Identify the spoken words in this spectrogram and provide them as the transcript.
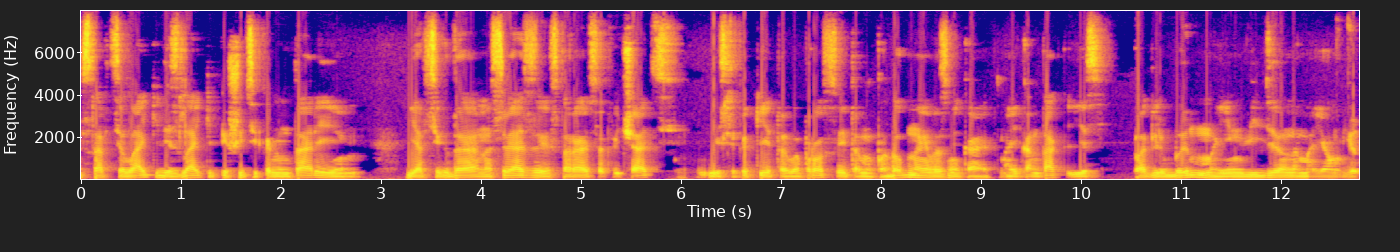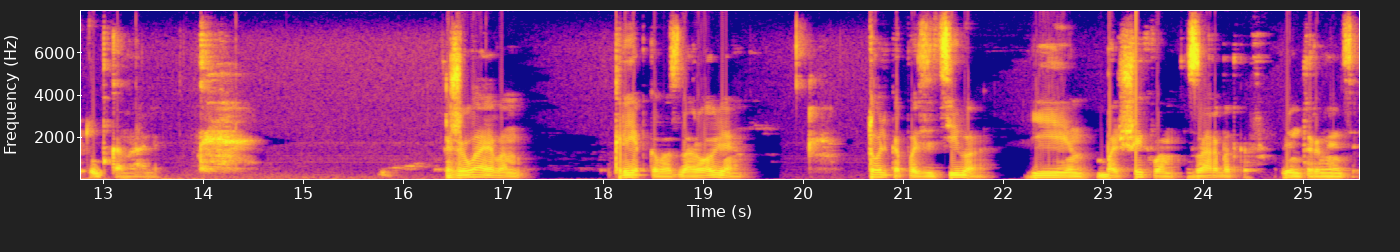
Ставьте лайки, дизлайки, пишите комментарии. Я всегда на связи, стараюсь отвечать, если какие-то вопросы и тому подобное возникают. Мои контакты есть под любым моим видео на моем YouTube канале. Желаю вам крепкого здоровья, только позитива и больших вам заработков в интернете.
